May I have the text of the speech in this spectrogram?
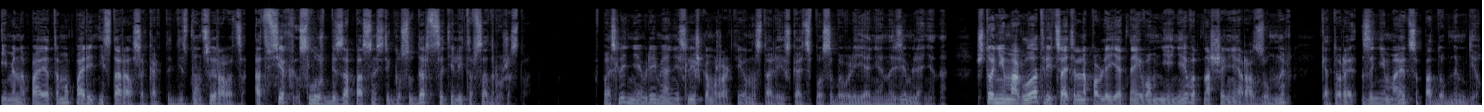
Именно поэтому парень и старался как-то дистанцироваться от всех служб безопасности государств-сателлитов Содружества. В последнее время они слишком уж активно стали искать способы влияния на землянина, что не могло отрицательно повлиять на его мнение в отношении разумных, которые занимаются подобным делом.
